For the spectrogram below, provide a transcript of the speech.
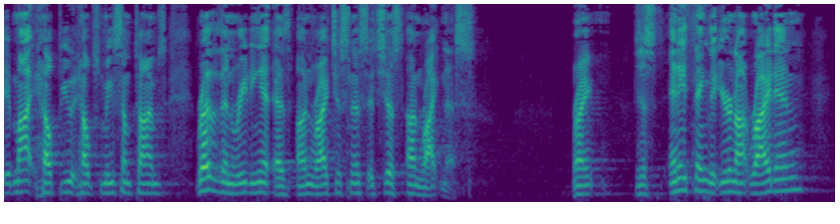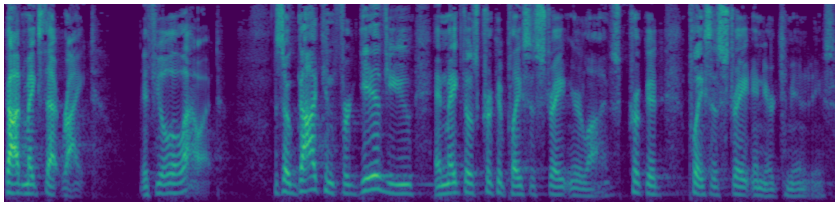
it might help you, it helps me sometimes. Rather than reading it as unrighteousness, it's just unrightness, right? Just anything that you're not right in, God makes that right if you'll allow it. So God can forgive you and make those crooked places straight in your lives, crooked places straight in your communities.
